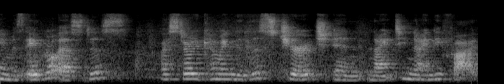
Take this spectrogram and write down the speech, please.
name is April Estes. I started coming to this church in 1995.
